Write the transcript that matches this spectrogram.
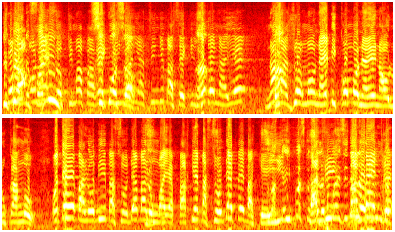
des pères de famille c'est quoi ça? Kinwani atindi basécurité Hein? na ye? Na Hein? major mo nayebi nkombo na ye na oluka ngo oteye balobi basoda balongwa ya parke basoda mpe bakei Bakei parce que c'est le Bazwi président de la République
